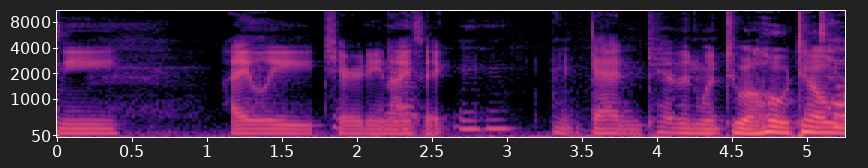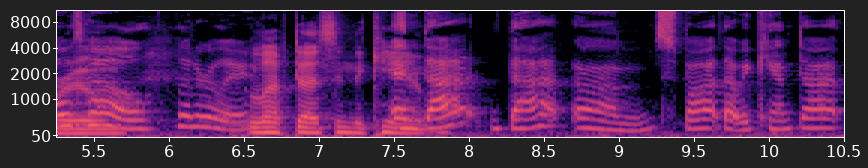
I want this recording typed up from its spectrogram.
me, Hailey, Charity, and Isaac. Mm-hmm. Dad and Kevin went to a hotel room, Hotel, literally. left us in the camp. And that that um spot that we camped at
